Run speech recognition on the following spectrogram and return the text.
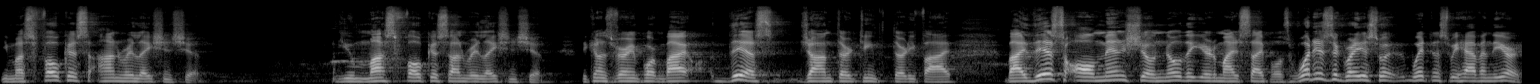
you must focus on relationship you must focus on relationship. Becomes very important. By this, John 13, 35, by this all men shall know that you're my disciples. What is the greatest witness we have in the earth?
